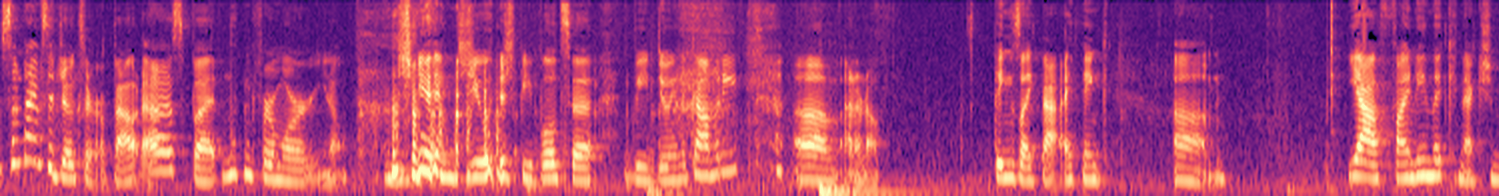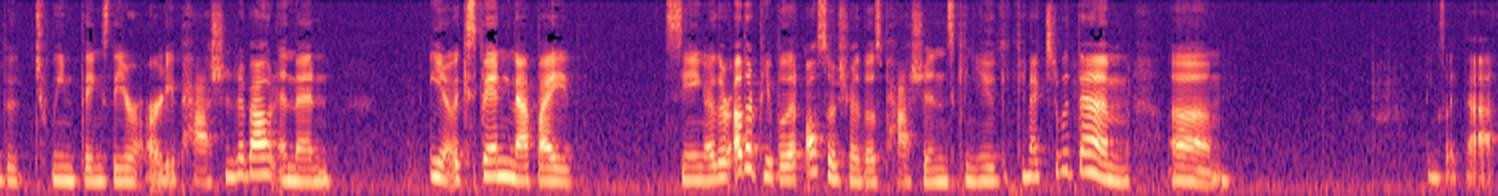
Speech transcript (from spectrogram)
sometimes the jokes are about us, but looking for more, you know, Jewish people to be doing the comedy. Um, I don't know, things like that. I think, um, yeah, finding the connection between things that you're already passionate about, and then, you know, expanding that by seeing are there other people that also share those passions? Can you get connected with them? Um, things like that.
